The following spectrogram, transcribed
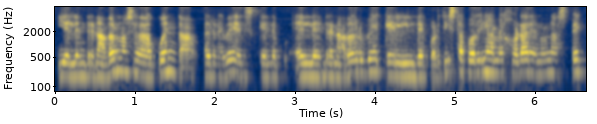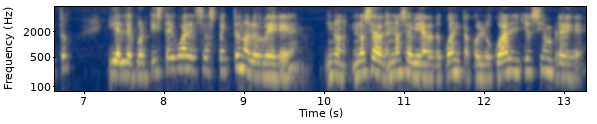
y el entrenador no se ha dado cuenta, al revés, que el, entrenador ve que el deportista podría mejorar en un aspecto y el deportista igual ese aspecto no lo ve, no, no, se, no se había dado cuenta, con lo cual yo siempre,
